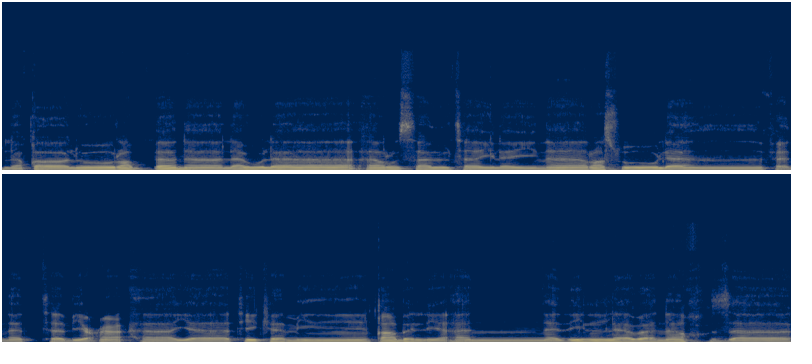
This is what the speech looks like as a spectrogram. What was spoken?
لقالوا ربنا لولا أرسلت إلينا رسولا فنتبع آياتك من قبل أن نذل ونخزى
